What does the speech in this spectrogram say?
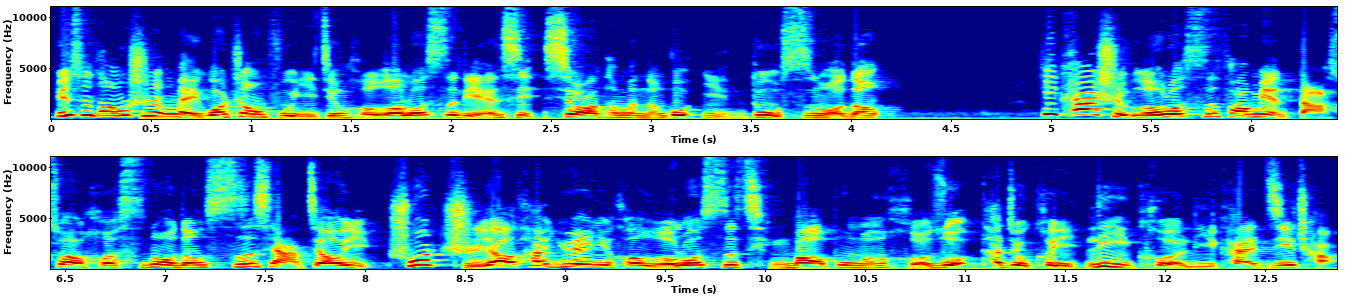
与此同时，美国政府已经和俄罗斯联系，希望他们能够引渡斯诺登。一开始，俄罗斯方面打算和斯诺登私下交易，说只要他愿意和俄罗斯情报部门合作，他就可以立刻离开机场。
